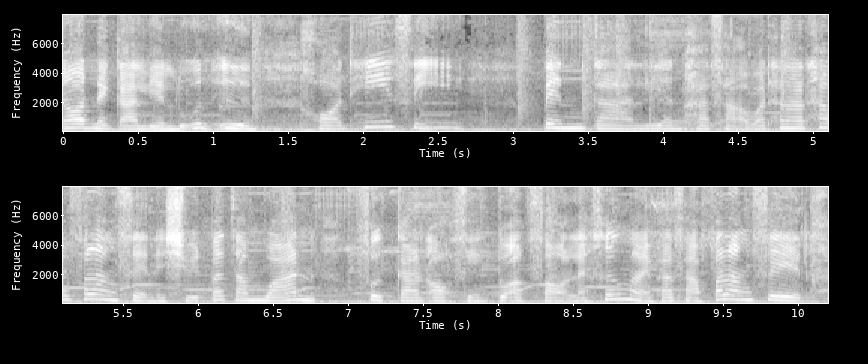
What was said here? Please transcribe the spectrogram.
ยอดในการเรียนรู้อื่นๆ ข้อที่ 4 เป็นการเรียนภาษาวัฒนธรรมฝรั่งเศสในชีวิตประจำวัน ฝึกการออกเสียงตัวอักษรและเครื่องหมายภาษาฝรั่งเศสค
